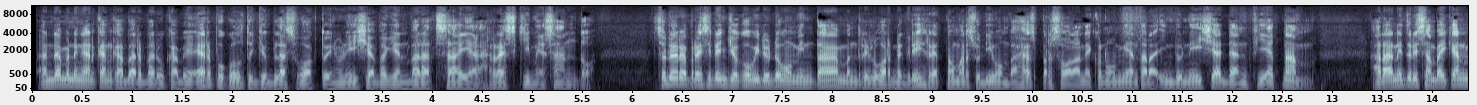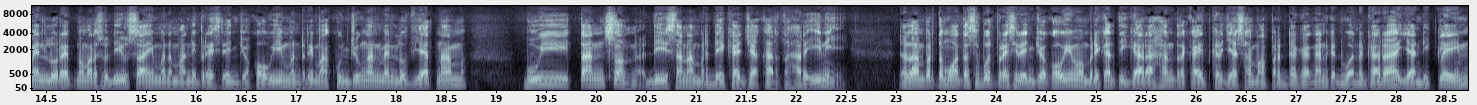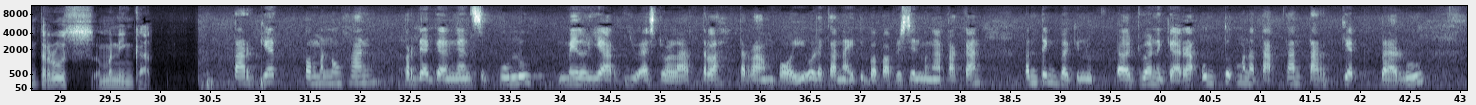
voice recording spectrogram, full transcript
Anda mendengarkan kabar baru KBR pukul 17 waktu Indonesia bagian Barat saya, Reski Mesanto. Saudara Presiden Joko Widodo meminta Menteri Luar Negeri Retno Marsudi membahas persoalan ekonomi antara Indonesia dan Vietnam. Arahan itu disampaikan Menlu Retno Marsudi usai menemani Presiden Jokowi menerima kunjungan Menlu Vietnam Bui Tan Son di Sana Merdeka Jakarta hari ini. Dalam pertemuan tersebut, Presiden Jokowi memberikan tiga arahan terkait kerjasama perdagangan kedua negara yang diklaim terus meningkat. Target pemenuhan perdagangan 10 miliar US dollar telah terlampaui. Oleh karena itu, Bapak Presiden mengatakan penting bagi uh, dua negara untuk menetapkan target baru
